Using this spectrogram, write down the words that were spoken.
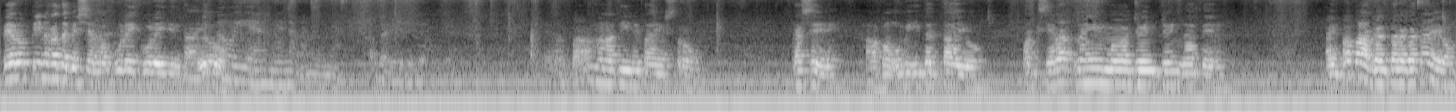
Pero pinaka-the best yan, magulay-gulay din tayo. Oo, yan. Yan ang ano niya. Ayan, Para manatili tayong strong. Kasi, habang umiidad tayo, pag sira na yung mga joint-joint natin, ay babagal talaga tayo.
